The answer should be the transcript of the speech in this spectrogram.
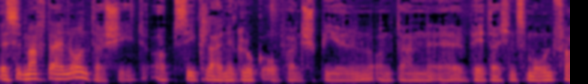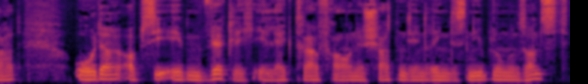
Es macht einen Unterschied, ob Sie kleine Gluckopern spielen und dann äh, Peterchens Mondfahrt oder ob Sie eben wirklich Elektra, Fraune Schatten, den Ring des Nibelungen und sonst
